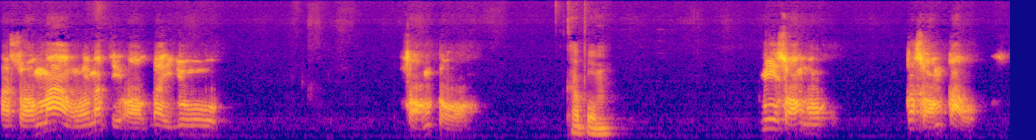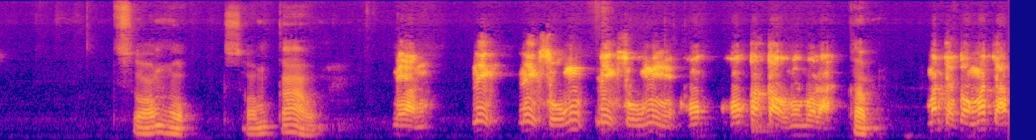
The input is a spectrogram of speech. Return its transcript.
ถ้าสองมาหวยมันสิออกได้อยู่สองตัวครับผม มีสองหกก็สองเก่าสองหกสองเก้าแมนเลขเลขสูง เลขสูงนี่หกหกกับเก่าแม่นบ่ล่ะครับ มันจะต้องมาจับ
